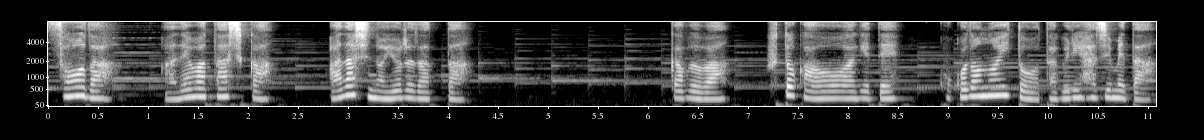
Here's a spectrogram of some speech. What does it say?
そうだ、あれは確か嵐の夜だった。ガブはふと顔を上げて心の糸を手繰り始めた。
